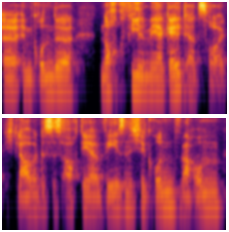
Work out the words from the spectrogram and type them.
äh, im Grunde noch viel mehr Geld erzeugt. Ich glaube, das ist auch der wesentliche Grund, warum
